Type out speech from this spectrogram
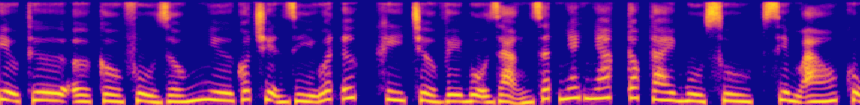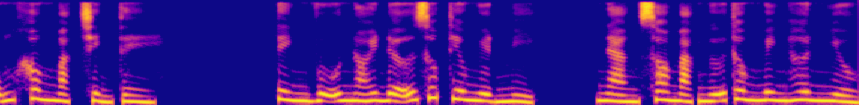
Tiểu thư ở cầu phủ giống như có chuyện gì uất ức khi trở về bộ dạng rất nhét nhác tóc tai bù xù, xiêm áo cũng không mặc chỉnh tề. tình vũ nói đỡ giúp tiêu nguyệt mỉ. Nàng so mặc ngữ thông minh hơn nhiều,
